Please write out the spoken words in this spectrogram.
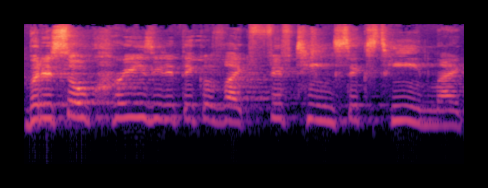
But it's so crazy to think of like 15, 16. Like,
